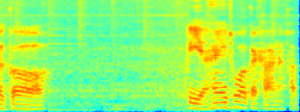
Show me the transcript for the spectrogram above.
แล้วก็เกลี่ยให้ทั่วกระทะนะครับ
